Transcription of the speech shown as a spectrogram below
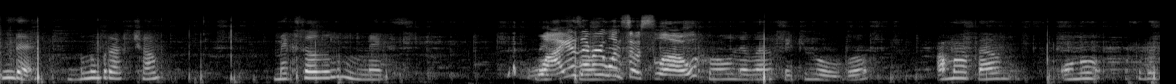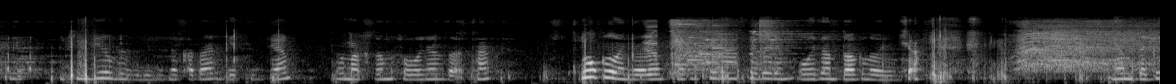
Şimdi bunu bırakacağım. Max alalım mı Max? Why is everyone so slow? Pro level 8 oldu. Ama ben onu sıradaki ikinci yıldız gücüne kadar getireceğim. Ve maxlamış olacağız zaten. Dog'la oynuyorum. Sosis'i ben severim. O yüzden Dog'la oynayacağım. yani Dog'ı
